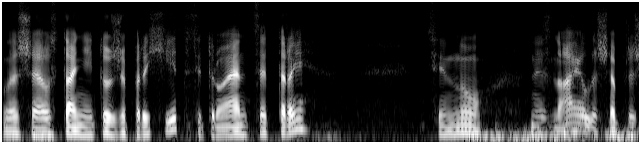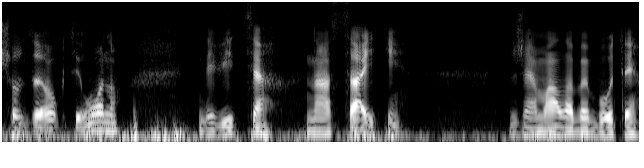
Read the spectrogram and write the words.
Лише останній теж прихід Citroen c 3 Ціну не знаю, лише прийшов з аукціону. Дивіться на сайті вже мала би бути.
